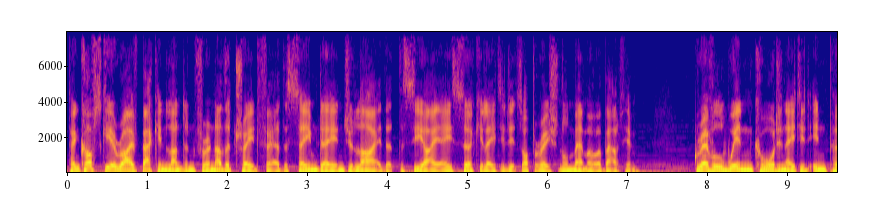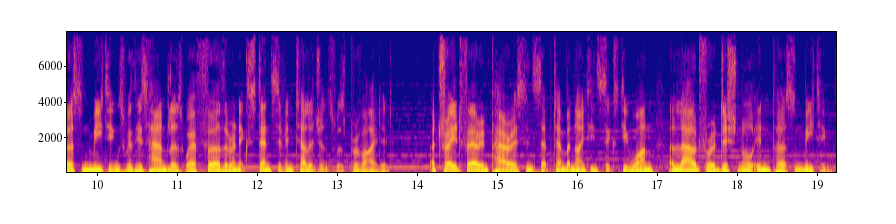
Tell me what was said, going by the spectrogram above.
Penkovsky arrived back in London for another trade fair the same day in July that the CIA circulated its operational memo about him. Greville Wynne coordinated in-person meetings with his handlers where further and extensive intelligence was provided. A trade fair in Paris in September 1961 allowed for additional in-person meetings.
